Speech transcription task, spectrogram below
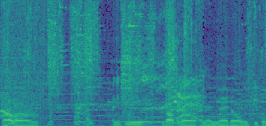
Come on. I need to move out the way and then murder all these people.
